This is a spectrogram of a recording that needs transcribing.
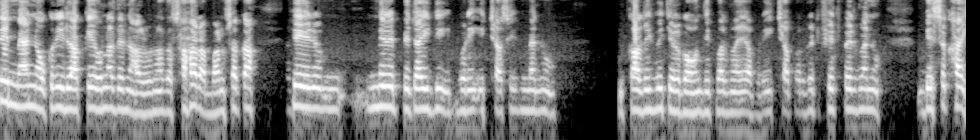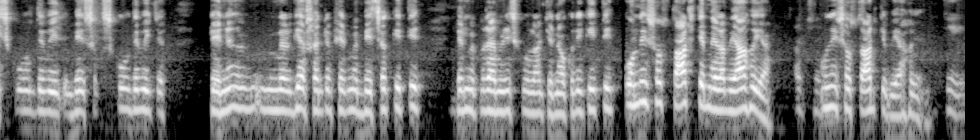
ਤੇ ਮੈਂ ਨੌਕਰੀ ਲੱਗ ਕੇ ਉਹਨਾਂ ਦੇ ਨਾਲ ਉਹਨਾਂ ਦਾ ਸਹਾਰਾ ਬਣ ਸਕਾਂ। ਫਿਰ ਮੇਰੇ ਪਿਤਾ ਜੀ ਦੀ ਬੜੀ ਇੱਛਾ ਸੀ। ਮੈਨੂੰ ਕਾਲਜ ਵਿੱਚ ਲਗਾਉਣ ਦੀ ਪਰ ਮੈਂ ਆਪਣੀ ਇੱਛਾ ਪ੍ਰਗਟ ਫਿਰ ਫਿਰ ਮੈਨੂੰ ਬੇਸਿਕ ਹਾਈ ਸਕੂਲ ਦੇ ਵਿੱਚ ਬੇਸਿਕ ਸਕੂਲ ਦੇ ਵਿੱਚ ਟ੍ਰੇਨਿੰਗ ਮਿਲ ਗਿਆ ਸੈਂਟਰ ਫਿਰ ਮੈਂ ਬੇਸਿਕ ਕੀਤੀ। ਫਿਰ ਮੈਂ ਪ੍ਰਾਇਮਰੀ ਸਕੂਲਾਂ 'ਚ ਨੌਕਰੀ ਕੀਤੀ। 1967 'ਚ ਮੇਰਾ ਵਿਆਹ ਹੋਇਆ। ਅੱਛਾ। 1967 'ਚ ਵਿਆਹ ਹੋਇਆ। ਜੀ।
